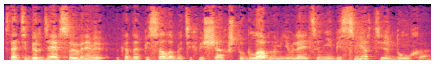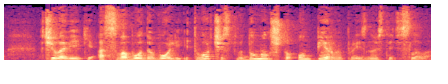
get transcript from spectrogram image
Кстати, Бердяев в свое время, когда писал об этих вещах, что главным является не бессмертие духа в человеке, а свобода воли и творчества, думал, что он первый произносит эти слова.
